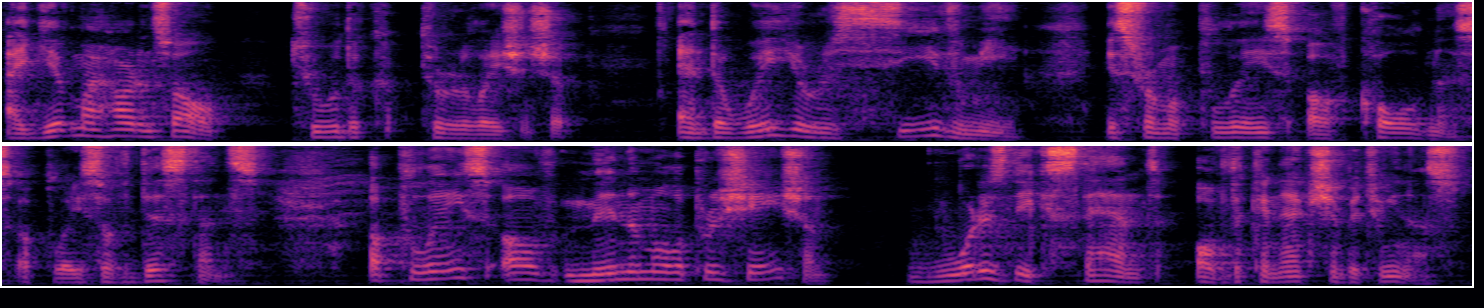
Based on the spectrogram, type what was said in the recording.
I give my heart and soul to the to relationship, and the way you receive me is from a place of coldness, a place of distance, a place of minimal appreciation. What is the extent of the connection between us?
